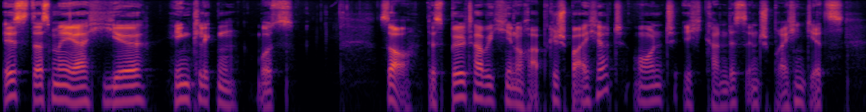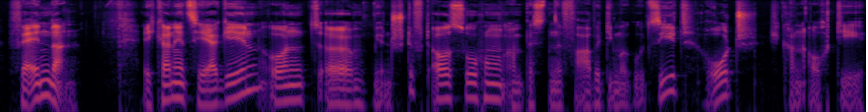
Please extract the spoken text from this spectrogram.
ist, dass man ja hier hinklicken muss. So, das Bild habe ich hier noch abgespeichert und ich kann das entsprechend jetzt verändern. Ich kann jetzt hergehen und äh, mir einen Stift aussuchen, am besten eine Farbe, die man gut sieht, rot. Ich kann auch die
